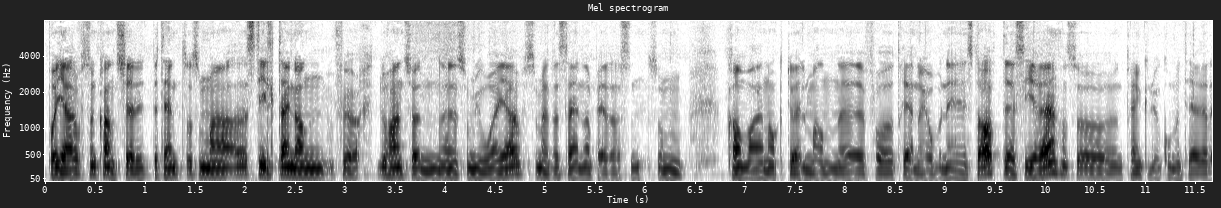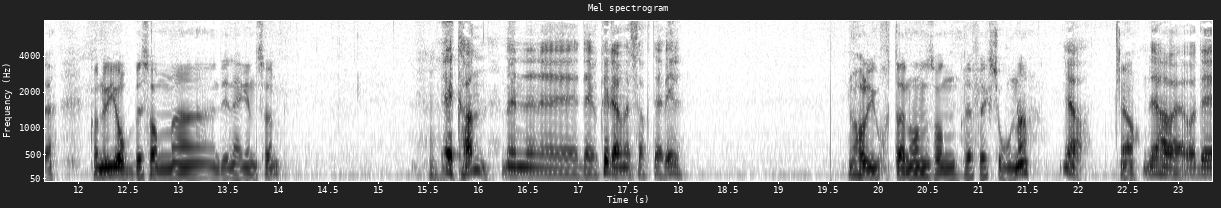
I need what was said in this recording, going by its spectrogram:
på Jerv som kanskje er litt betent, og som har stilt deg en gang før. Du har en sønn eh, som jo er Jerv, som heter Steinar Pedersen. Som kan være en aktuell mann eh, for trenerjobben i Start. Det sier jeg, og så trenger ikke du kommentere det. Kan du jobbe sammen med din egen sønn? Jeg kan, men eh, det er jo ikke dermed sagt jeg vil. Har du gjort deg noen sånne refleksjoner? Ja, Ja. det har jeg. Og det,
